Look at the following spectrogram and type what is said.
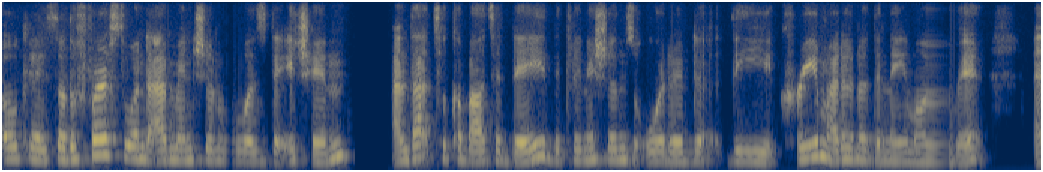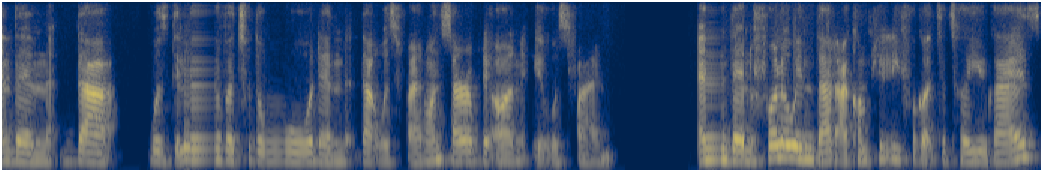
Okay, so the first one that I mentioned was the itching, and that took about a day. The clinicians ordered the cream, I don't know the name of it, and then that was delivered to the ward, and that was fine. Once I rubbed it on, it was fine. And then following that, I completely forgot to tell you guys,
